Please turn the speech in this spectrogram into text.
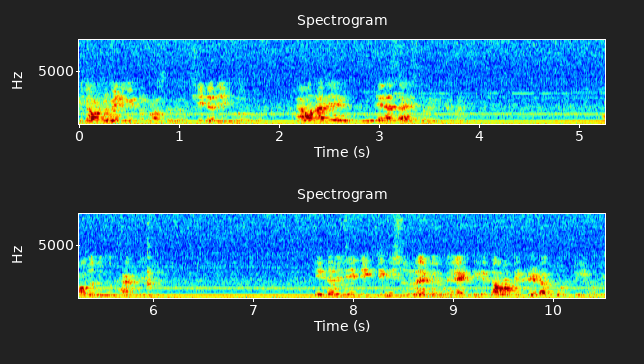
এটা অটোমেটিক একটা প্রসেস সেটা দিয়ে করব। এমন হয় যে নিজেরা সাইজ করে নিতে পারি। কতটুকু থাকবে? কিন্তু আমি যে দিক থেকে শুরু রেখে দেবো একদিকে তো আমাকে ট্রেড আপ করতেই হবে।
